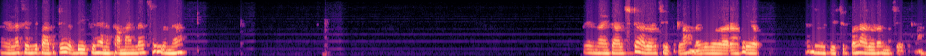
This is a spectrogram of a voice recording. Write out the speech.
இதெல்லாம் செஞ்சு பார்த்துட்டு எப்படி இருக்குன்னு எனக்கு கமெண்ட்ல சொல்லுங்கள் வெங்காயம் தாளிச்சுட்டு அதோட சேர்த்துக்கலாம். அந்த ரவையை தண்ணி ஊற்றி வச்சுருக்கோம்ல அதோட நம்ம சேர்த்துக்கலாம்.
